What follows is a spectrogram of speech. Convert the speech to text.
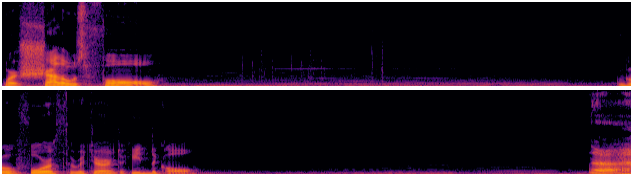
Where shadows fall. Go forth, return to heed the call. Uh,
